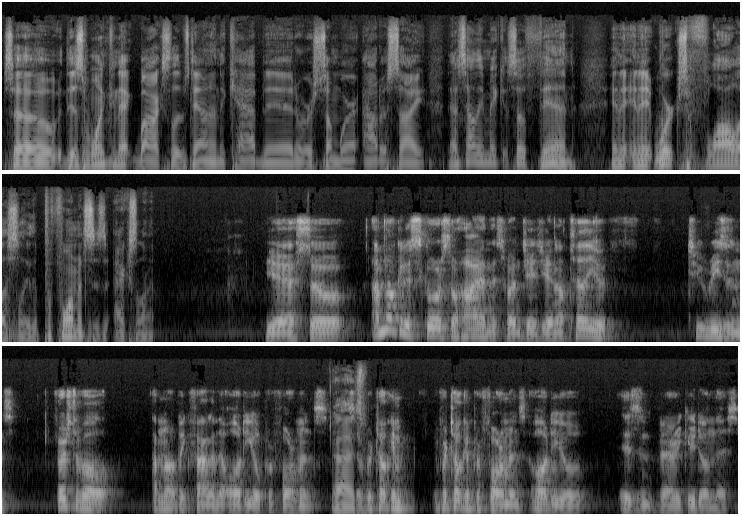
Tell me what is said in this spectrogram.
So this one connect box lives down in the cabinet or somewhere out of sight. That's how they make it so thin, and it, and it works flawlessly. The performance is excellent. Yeah, so I'm not going to score so high on this one, JJ, and I'll tell you two reasons. First of all, I'm not a big fan of the audio performance. Uh, so if we're talking if we're talking performance, audio isn't very good on this,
